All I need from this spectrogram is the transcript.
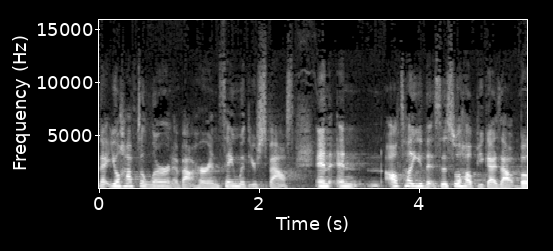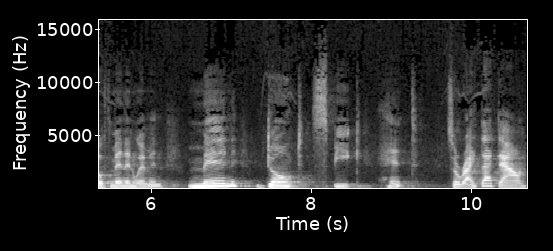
that you'll have to learn about her, and same with your spouse. And, and I'll tell you this this will help you guys out, both men and women. Men don't speak hint. So write that down.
